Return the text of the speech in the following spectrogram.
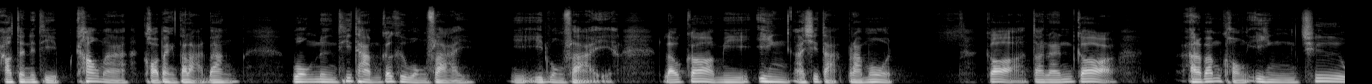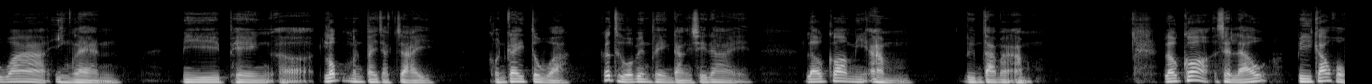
alternative เข้ามาขอแบ่งตลาดบ้าง วงหนึ่งที่ทำก็คือวง Fly มีอี๊ดวง Fly แล้วก็มีอิ่มอชิตะปราโมชก็ตอนนั้นก็อัลบั้มของอิงชื่อว่าอิงแลนด์มีเพลงลบมันไปจากใจ คนใกล้ตัว ก็ถือว่าเป็นเพลงดังใช้ได้ แล้วก็มีอ่ำลืมตามาอ่ำแล้วก็เสร็จแล้วปี 96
